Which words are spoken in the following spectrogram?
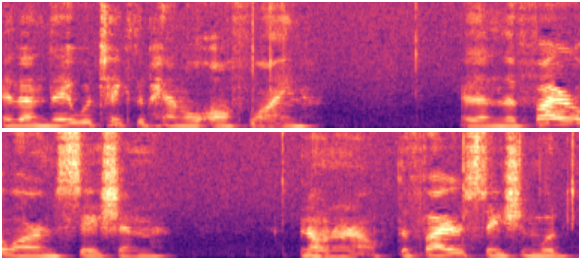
and then they would take the panel offline And then the fire alarm station, no, no, no, the fire station would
